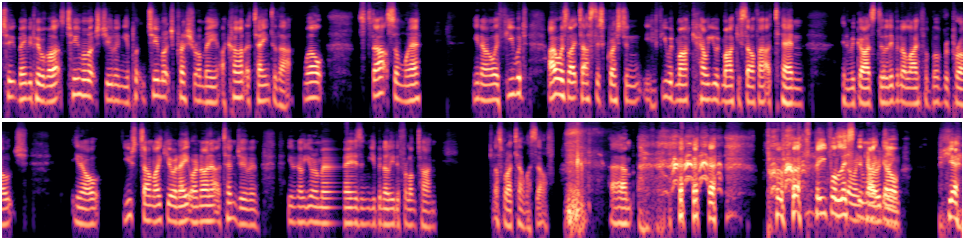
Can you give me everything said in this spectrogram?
too, maybe people go, that's too much, Julian. You're putting too much pressure on me. I can't attain to that. Well, start somewhere. You know, if you would, I always like to ask this question if you would mark how you would mark yourself out of 10 in regards to living a life above reproach, you know, you sound like you're an eight or a nine out of 10, Julian. You know, you're amazing. You've been a leader for a long time. That's what I tell myself. um, people So listening might go, yeah,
